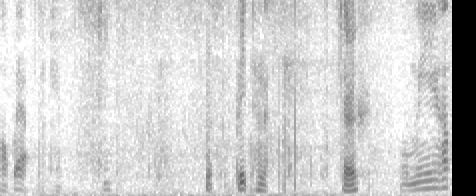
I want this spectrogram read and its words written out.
ออกแล้วปิดนะเออผมมีครับ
